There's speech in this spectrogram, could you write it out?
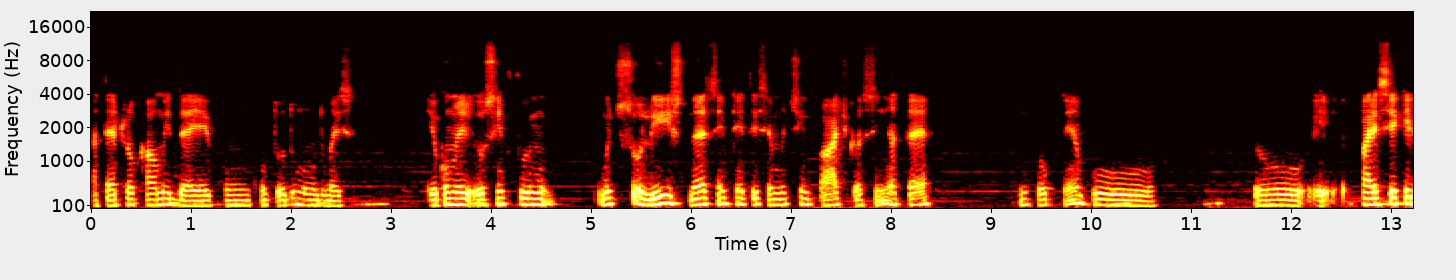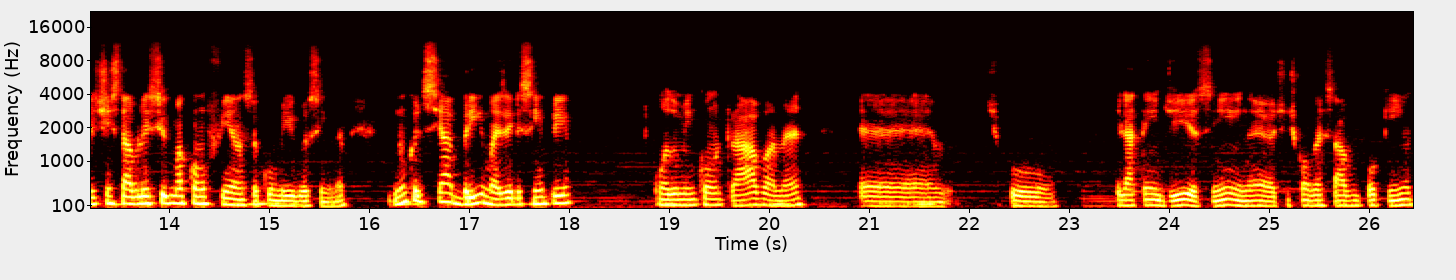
até trocar uma ideia com, com todo mundo, mas eu como eu sempre fui muito solícito, né? Sempre tentei ser muito simpático, assim, até em pouco tempo eu, parecia que ele tinha estabelecido uma confiança comigo, assim, né? Nunca de se abrir, mas ele sempre, quando me encontrava, né? É, tipo, ele atendia, assim, né? A gente conversava um pouquinho,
